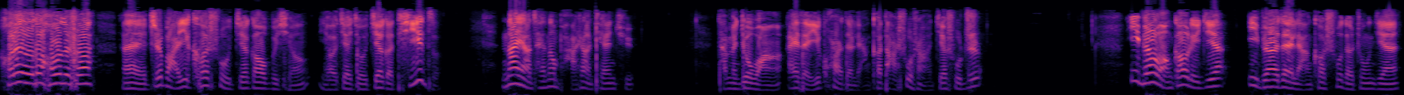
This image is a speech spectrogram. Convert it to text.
后来有的猴子说：“哎，只把一棵树接高不行，要接就接个梯子，那样才能爬上天去。”他们就往挨在一块的两棵大树上接树枝，一边往高里接，一边在两棵树的中间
